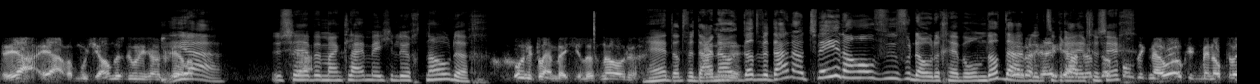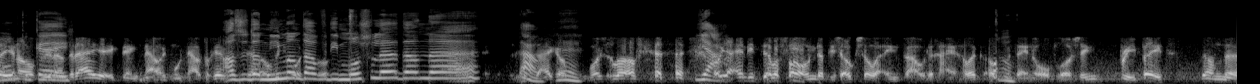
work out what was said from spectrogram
Ja, ja, wat moet je anders doen in zo'n schelp? Ja, dus ze hebben maar een klein beetje lucht nodig. Gewoon een klein beetje lucht nodig. Hè, dat, we daar En, nou, eh, dat we daar nou 2,5 uur voor nodig hebben om dat duidelijk te Ja, krijgen, dat, zeg. dat vond ik nou ook. Ik ben al 2,5 uur aan het rijden. Ik denk, nou, ik moet nou toch even... Als er dan niemand over die mosselen, dan... eh, nou, Kijk, ook hè. die mosselen af. Ja. Oh ja, en die telefoon, dat is ook zo eenvoudig eigenlijk. Ook Oh. meteen een oplossing. Prepaid. Dan, eh,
